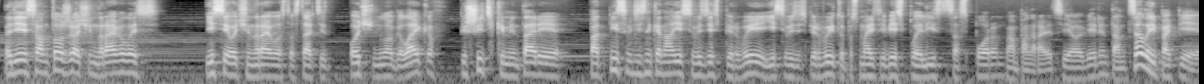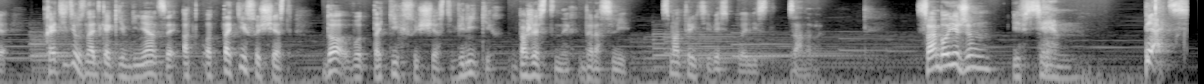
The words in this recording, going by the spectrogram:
Надеюсь, вам тоже очень нравилось. Если очень нравилось, то ставьте очень много лайков, пишите комментарии, подписывайтесь на канал, если вы здесь впервые. Если вы здесь впервые, то посмотрите весь плейлист со спором. Вам понравится, я уверен. Там целая эпопея. Хотите узнать, как евгенианцы от, от таких существ до вот таких существ, великих, божественных, доросли? Смотрите весь плейлист заново. С вами был Юджин, и всем пять!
